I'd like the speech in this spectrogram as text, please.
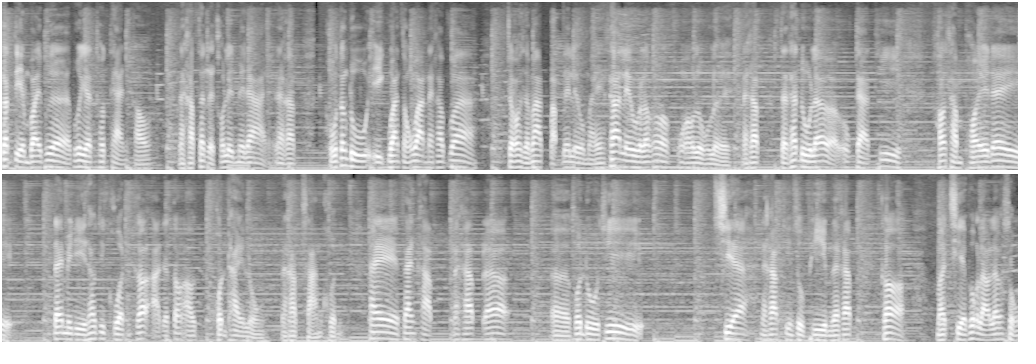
ก็เตรียมไว้เพื่อเพื่อจะทดแทนเขานะครับ ถ้าเกิดเขาเล่นไม่ได้นะครับคงต้องดูอีกวันสองวันนะครับว่า จะเขาสามารถปรับได้เร็วไหม ถ้าเร็วเราก็คงเอาลงเลยนะครับ แต่ถ้าดูแล้วโอกาสที่เขาทำพอยต์ได้ได้ไม่ดีเท่าที่ควรก็อาจจะต้องเอาคนไทยลงนะครับสามคน ให้แฟนคลับนะครับแล้วคนดูที่เชียร์นะครับทีมสุพีมนะครับ ก็มาเชียร์พวกเราแล้วก็ส่ง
